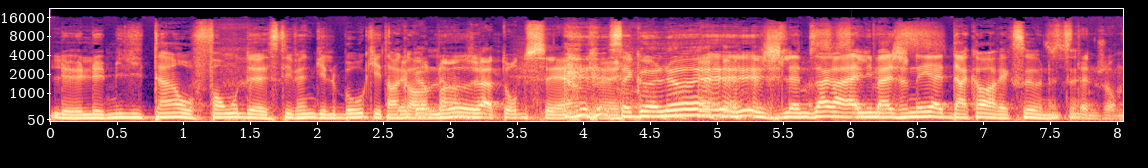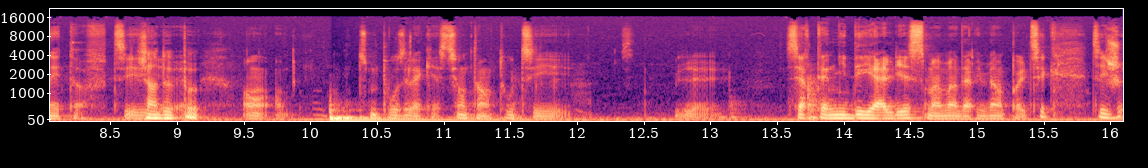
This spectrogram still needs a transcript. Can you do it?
le, le militant au fond de Stephen Guilbeault qui est Le encore gars pendu à la là. tour du CN. Ce gars-là, euh, j'ai de la misère à l'imaginer être d'accord avec ça. là. C'était une journée tough. J'en doute pas. Euh, on- on- tu me posais la question tantôt, tu sais, le certain idéalisme avant d'arriver en politique. Tu sais,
